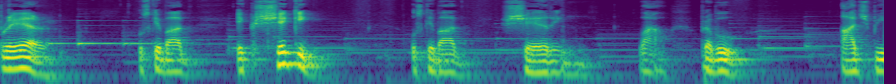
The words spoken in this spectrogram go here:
प्रेयर उसके बाद एक शेकिंग उसके बाद शेयरिंग वाह प्रभु, आज भी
